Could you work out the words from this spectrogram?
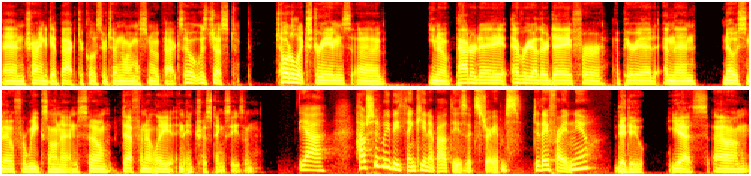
and trying to get back to closer to a normal snowpack. So it was just total extremes. Uh, you know, powder day every other day for a period, and then no snow for weeks on end. So definitely an interesting season. Yeah. How should we be thinking about these extremes? Do they frighten you? They do. Yes. Um,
